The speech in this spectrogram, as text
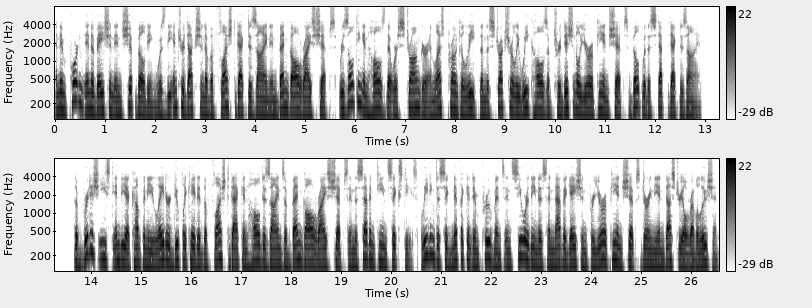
An important innovation in shipbuilding was the introduction of a flushed deck design in Bengal rice ships, resulting in hulls that were stronger and less prone to leak than the structurally weak hulls of traditional European ships built with a stepped deck design. The British East India Company later duplicated the flushed deck and hull designs of Bengal rice ships in the 1760s, leading to significant improvements in seaworthiness and navigation for European ships during the Industrial Revolution.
